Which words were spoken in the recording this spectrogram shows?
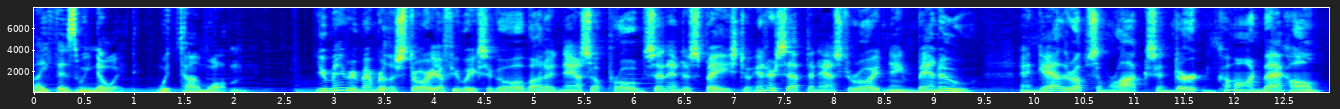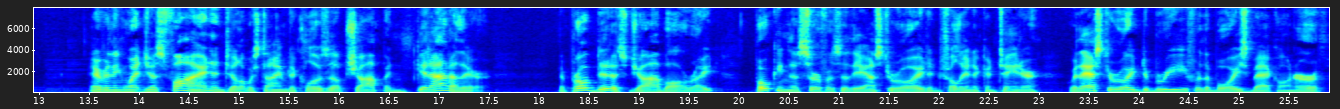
Life as We Know It with Tom Walton. You may remember the story a few weeks ago about a NASA probe sent into space to intercept an asteroid named Bennu and gather up some rocks and dirt and come on back home. Everything went just fine until it was time to close up shop and get out of there. The probe did its job all right, poking the surface of the asteroid and filling a container with asteroid debris for the boys back on Earth.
